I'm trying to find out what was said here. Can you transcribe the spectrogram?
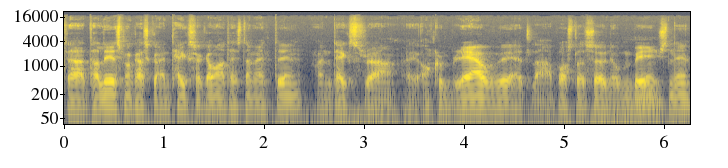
ta ta läser man kanske en text från Gamla testamentet, en text från eh, Onkel Brev eller Apostlarna och Uppenbarelsen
